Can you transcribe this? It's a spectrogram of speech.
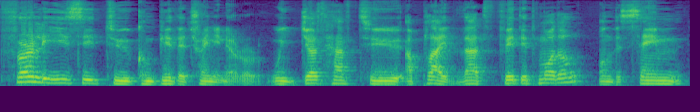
fairly easy to compute the training error. We just have to apply that fitted model on the same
